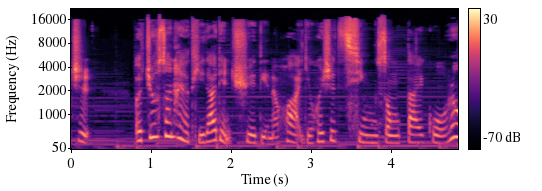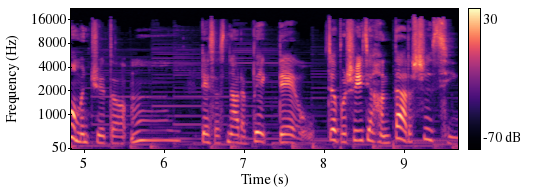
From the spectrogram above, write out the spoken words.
质，而就算他有提到一点缺点的话，也会是轻松带过，让我们觉得，嗯，this is not a big deal，这不是一件很大的事情。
